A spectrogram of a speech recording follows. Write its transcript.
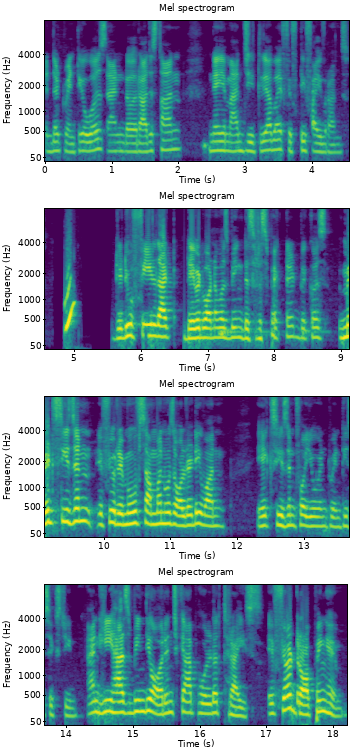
in the twenty overs and Rajasthan ने ये मैच जीत लिया बाय 55 runs. Did you feel that David Warner was being disrespected? Because mid-season, if you remove someone who's already won एक season for you in 2016, and he has been the orange cap holder thrice, if you're dropping him,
